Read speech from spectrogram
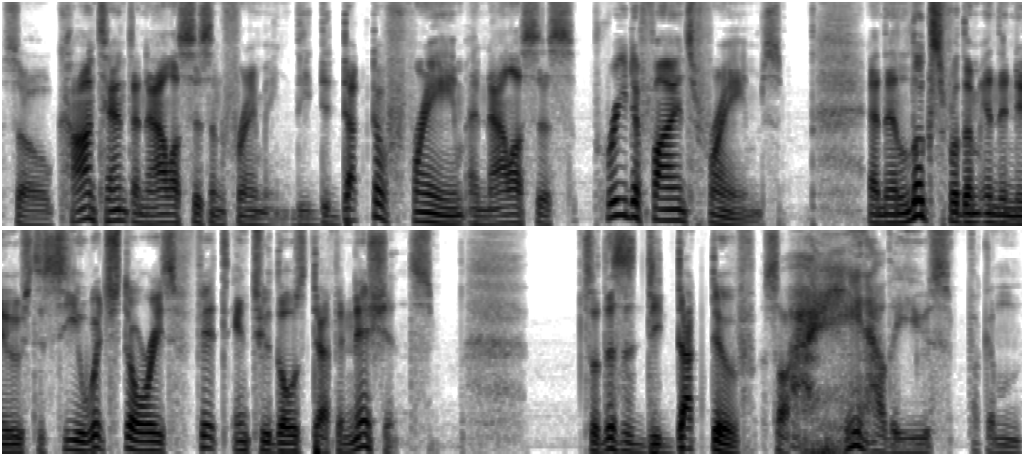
So, content analysis and framing. The deductive frame analysis predefines frames and then looks for them in the news to see which stories fit into those definitions. So, this is deductive. So, I hate how they use fucking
